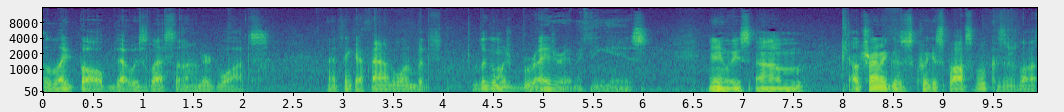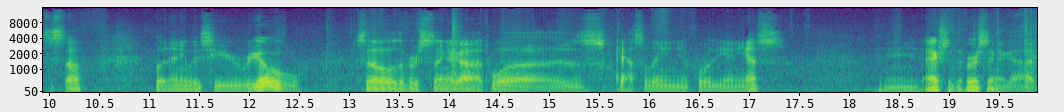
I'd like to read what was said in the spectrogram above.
a, light bulb that was less than 100 watts. I think I found one, but look how much brighter everything is. Anyways, um, I'll try and make this as quick as possible because there's lots of stuff. But anyways, here we go. So the first thing I got was Castlevania for the NES. And actually the first thing I got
